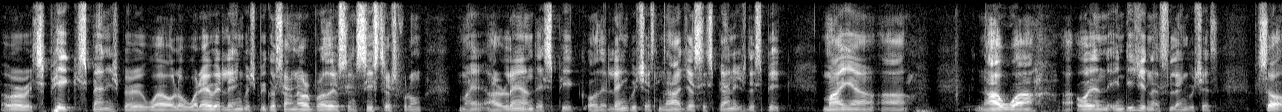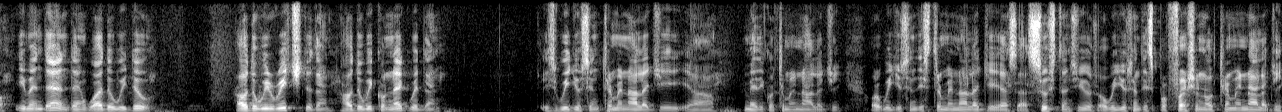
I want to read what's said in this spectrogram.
or speak Spanish very well, or whatever language, because know our brothers and sisters from my, our land, they speak other languages, not just Spanish, they speak Maya, uh, Nahua, uh, or in indigenous languages. So even then, then what do we do? How do we reach to them? How do we connect with them? Is we using terminology, uh, medical terminology, or we using this terminology as a substance use, or we using this professional terminology?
